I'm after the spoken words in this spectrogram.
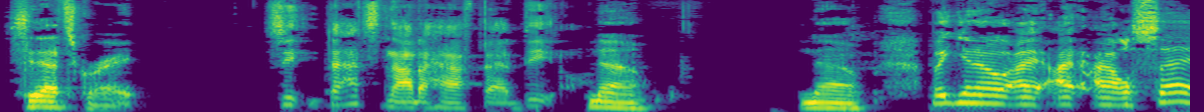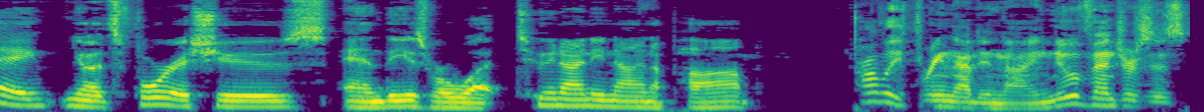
See, that's great. See, that's not a half bad deal. No, no. But you know, I, I I'll say, you know, it's four issues, and these were what two ninety nine a pop. Probably three ninety nine. New Avengers is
